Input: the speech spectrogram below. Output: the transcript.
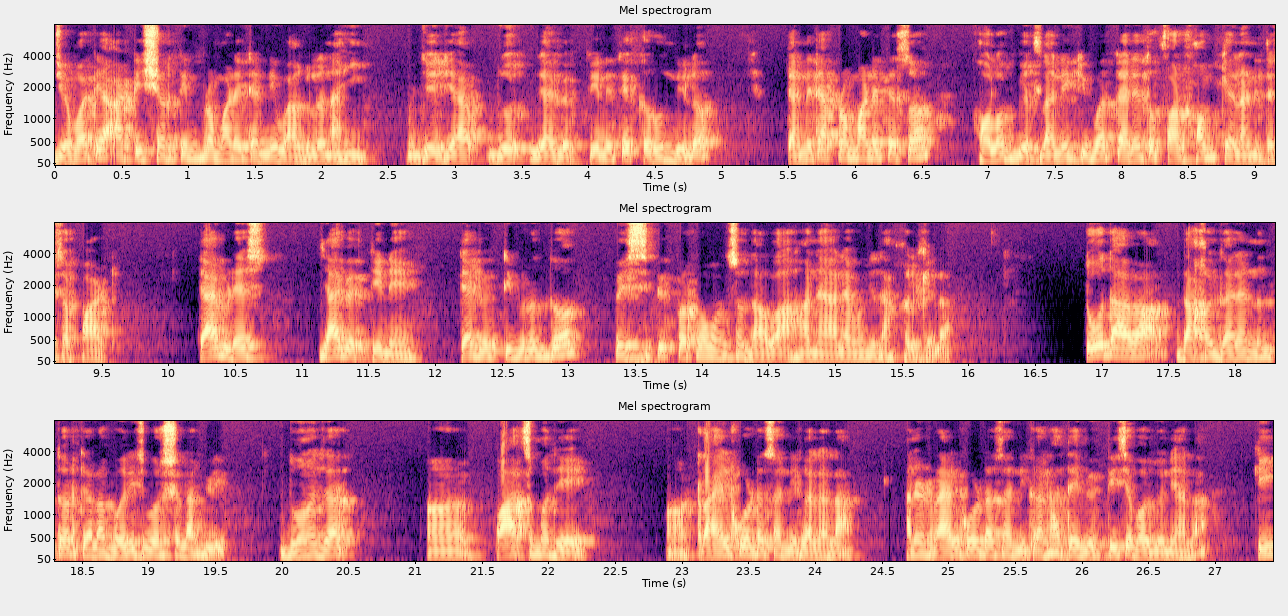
जेव्हा त्या अटी शर्तींप्रमाणे त्यांनी वागलं नाही म्हणजे ज्या जो ज्या व्यक्तीने ते करून दिलं त्याने त्याप्रमाणे त्याचं फॉलोअप घेतला नाही किंवा त्याने तो परफॉर्म केला नाही त्याचा पार्ट त्यावेळेस ज्या व्यक्तीने त्या व्यक्तीविरुद्ध स्पेसिफिक परफॉर्मन्सचा दावा हा न्यायालयामध्ये दाखल केला. तो दावा दाखल झाल्यानंतर त्याला बरीच वर्ष लागली. दोन हजार पाचमध्ये ट्रायल कोर्टाचा निकाल आला आणि ट्रायल कोर्टाचा निकाल हा त्या व्यक्तीच्या बाजूने आला की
